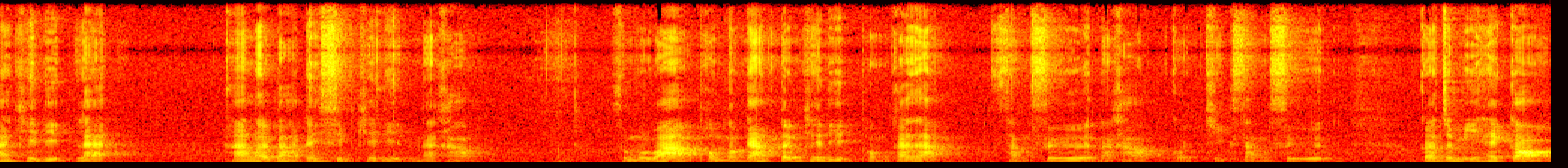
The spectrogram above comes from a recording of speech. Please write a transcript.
5 เครดิต และ 500 บาทได้ 10 เครดิตนะครับ สมมุติว่าผมต้องการเติมเครดิต ผมก็จะสั่งซื้อนะครับ กดคลิกสั่งซื้อ ก็จะมีให้กรอก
